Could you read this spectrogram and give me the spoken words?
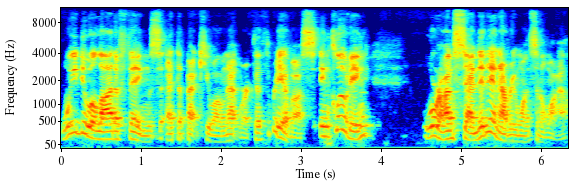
We do a lot of things at the BetQL network, the three of us, including – we're on Send It In every once in a while.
